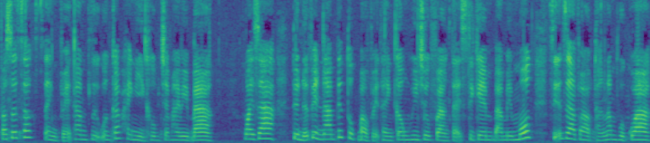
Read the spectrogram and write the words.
và xuất sắc giành vé tham dự World Cup 2023. Ngoài ra, tuyển nữ Việt Nam tiếp tục bảo vệ thành công huy chương vàng tại SEA Games 31 diễn ra vào tháng 5 vừa qua.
